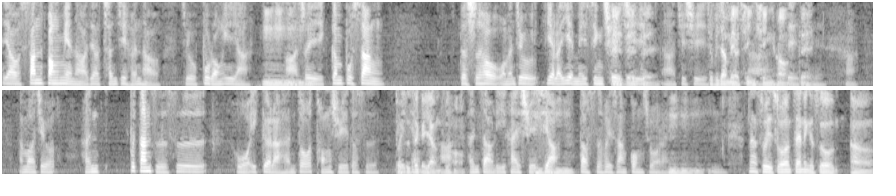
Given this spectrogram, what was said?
要三方面哈，要成绩很好就不容易啊。嗯啊，所以跟不上的时候，我们就越来越没兴趣去啊，继续就比较没有信心哈。对对对，啊，那么就很不单只是。我一个啦，很多同学都是都是这个样子哈、哦，很早离开学校，到社会上工作了。嗯嗯嗯嗯。那所以说，在那个时候，呃，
